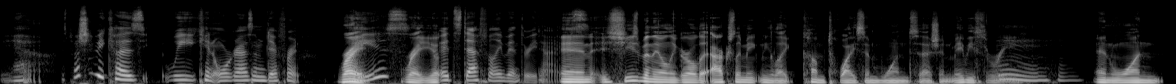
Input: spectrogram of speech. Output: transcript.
yeah, especially because we can orgasm different Right. ways. Right. Yep. It's definitely been three times. And she's been the only girl to actually make me like come twice in one session, maybe 3 Mhm. and one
